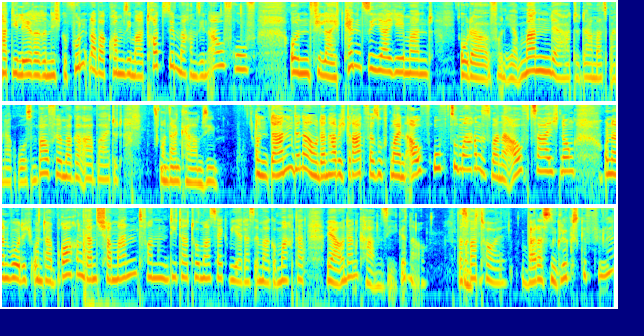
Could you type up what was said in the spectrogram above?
hat die Lehrerin nicht gefunden, aber kommen Sie mal trotzdem, machen Sie einen Aufruf und vielleicht kennt sie ja jemand oder von ihrem Mann, der hatte damals bei einer großen Baufirma gearbeitet. Und dann kam sie. Und dann, genau, und dann habe ich gerade versucht, meinen Aufruf zu machen. Das war eine Aufzeichnung. Und dann wurde ich unterbrochen, ganz charmant von Dieter Thomasek, wie er das immer gemacht hat. Ja, und dann kam sie, genau. Das und war toll. War das ein Glücksgefühl?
